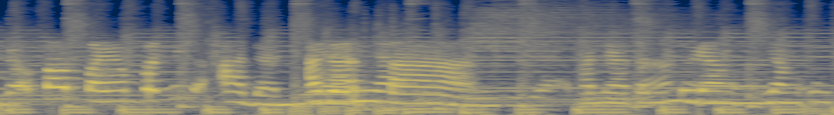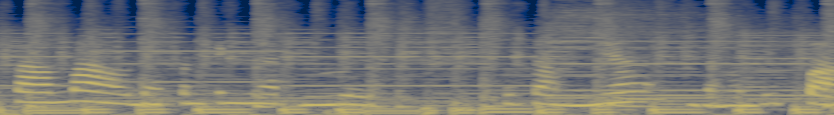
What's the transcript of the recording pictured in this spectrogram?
nggak apa-apa. Yang penting ada niatan Ada niatan. Iya, kan niatan benar itu yang yang utama. Udah penting niat dulu. Usahanya jangan lupa.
